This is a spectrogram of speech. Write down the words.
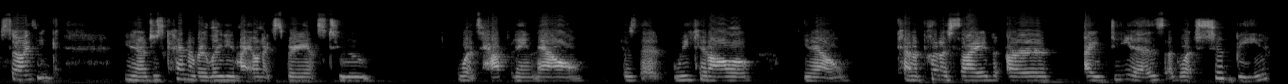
So I think, you know, just kind of relating my own experience to what's happening now is that we can all, you know, kind of put aside our ideas of what should be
